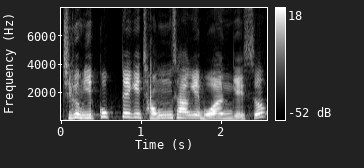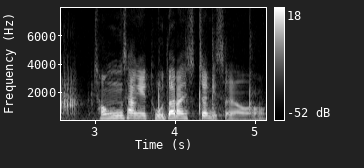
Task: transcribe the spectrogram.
지금 이 꼭대기 정상에 뭐 하는 게 있어? 정상에 도달한 시점이 있어요.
